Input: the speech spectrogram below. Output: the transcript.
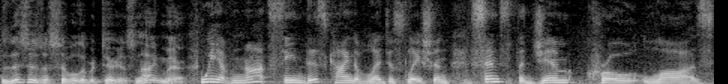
This is a civil libertarian's nightmare. We have not seen this kind of legislation since the Jim Crow laws,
